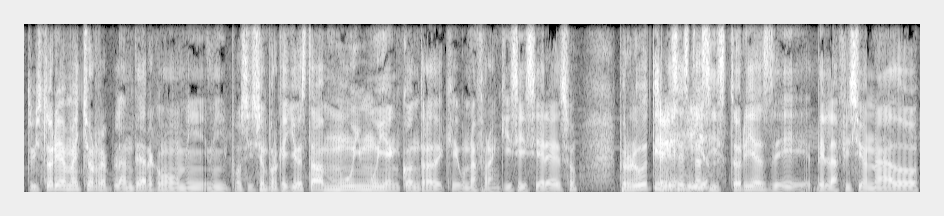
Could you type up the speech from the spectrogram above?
tu historia me ha hecho replantear como mi, mi posición, porque yo estaba muy, muy en contra de que una franquicia hiciera eso. Pero luego tienes Sí, estas historias de, del aficionado,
